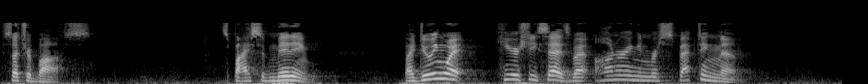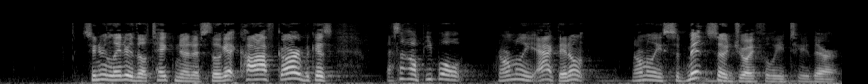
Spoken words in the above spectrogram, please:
such a boss? It's by submitting, by doing what he or she says, by honoring and respecting them. Sooner or later, they'll take notice. They'll get caught off guard because that's not how people normally act. They don't normally submit so joyfully to their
